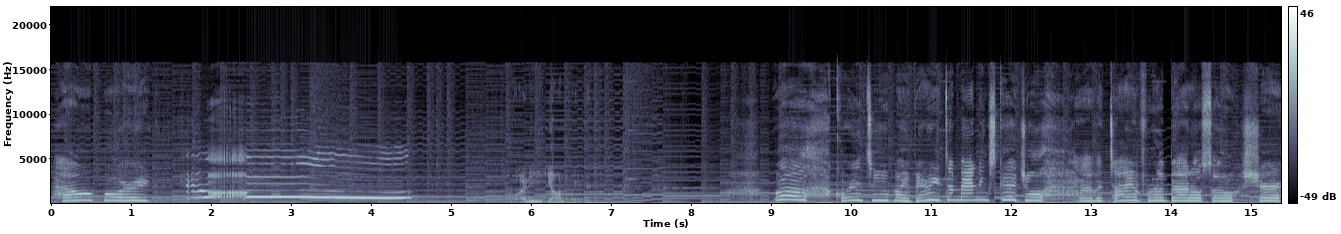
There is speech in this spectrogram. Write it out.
How boring. Why do you yawn weird? Well, according to my very demanding schedule, I have a time for a battle, so sure.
